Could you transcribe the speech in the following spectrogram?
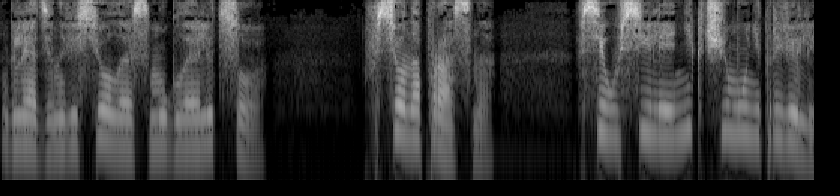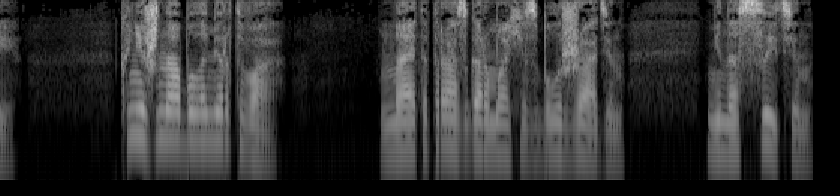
глядя на веселое смуглое лицо. Все напрасно. Все усилия ни к чему не привели. Княжна была мертва. На этот раз Гармахис был жаден, ненасытен,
